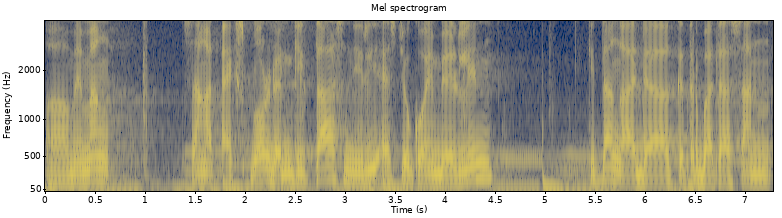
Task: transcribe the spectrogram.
uh, memang sangat explore dan kita sendiri as Joko M Berlin kita nggak ada keterbatasan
